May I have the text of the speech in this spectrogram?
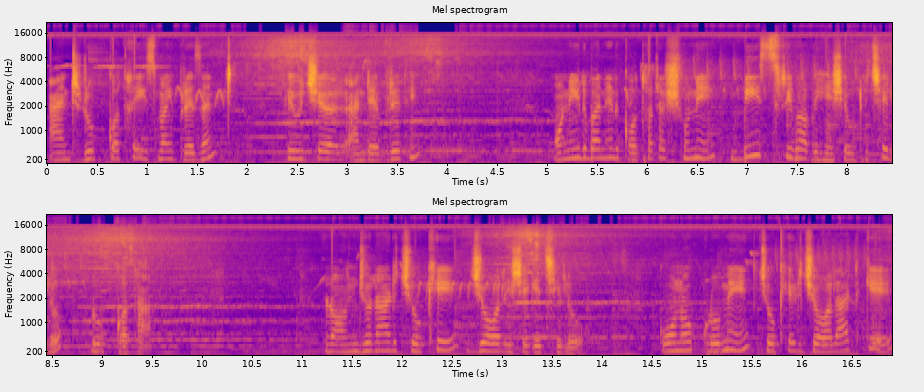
and Rupkatha is my present future and everything অনির্বাণের কথাটা শুনে বিশ্রীভাবে হেসে উঠেছিল রূপকথা। রঞ্জনার চোখে জল এসে গেছিল। কোনো ক্রমে চোখের জল আটকে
